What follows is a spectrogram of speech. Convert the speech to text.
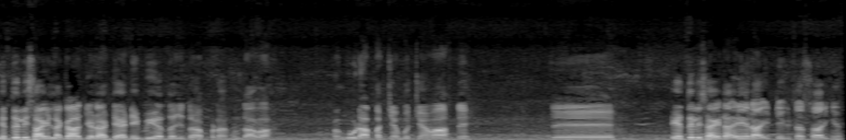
ਇਧਰਲੀ ਸਾਈਡ ਲੱਗਾ ਜਿਹੜਾ ਟੈਡੀ ਬੀਅਰ ਦਾ ਜਿੱਦਾਂ ਆਪਣਾ ਹੁੰਦਾ ਵਾ ਪੰਗੂੜਾ ਬੱਚਿਆਂ ਬੁੱਚਿਆਂ ਵਾਸਤੇ ਤੇ ਇਧਰਲੀ ਸਾਈਡ ਆ ਇਹ ਰਾਈਟ ਟਿਕਟਾਂ ਸਾਰੀਆਂ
